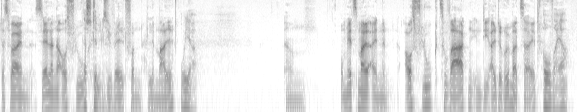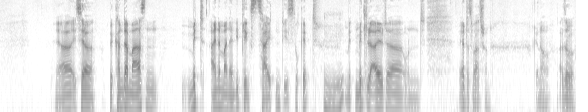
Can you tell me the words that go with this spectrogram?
das war ein sehr langer Ausflug in die Welt von Le Mal. Oh ja. Ähm, um jetzt mal einen Ausflug zu wagen in die alte Römerzeit. Oh, war ja. Ja, ist ja bekanntermaßen mit einer meiner Lieblingszeiten, die es so gibt. Mhm. Mit Mittelalter und ja, das war's schon. Genau. Also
